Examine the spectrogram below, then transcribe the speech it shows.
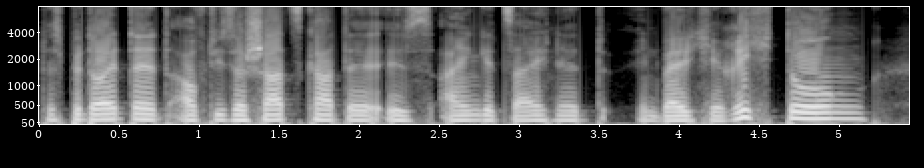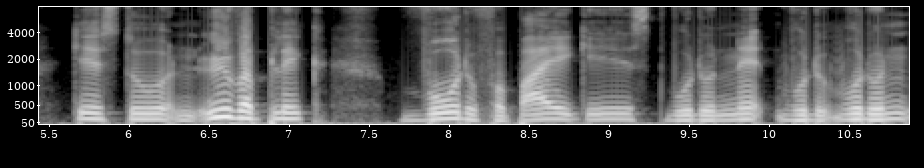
Das bedeutet, auf dieser Schatzkarte ist eingezeichnet, in welche Richtung gehst du, ein Überblick, wo du vorbeigehst, wo du, ne, wo du, wo du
